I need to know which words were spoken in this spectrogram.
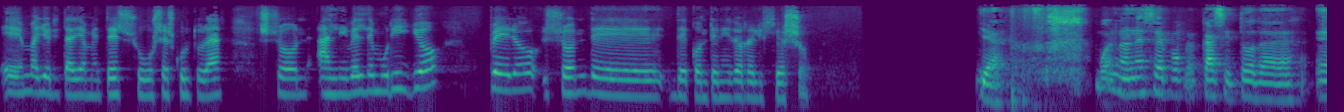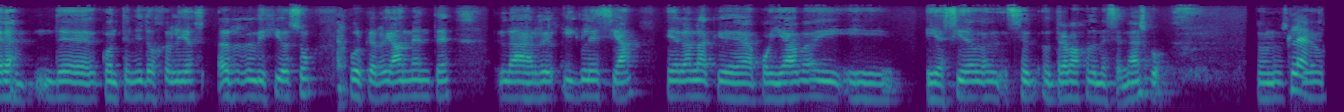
eh, mayoritariamente sus esculturas son al nivel de Murillo, pero son de, contenido religioso. Ya. Bueno, en esa época casi todas eran de contenido religioso porque realmente la iglesia era la que apoyaba y, hacía el, trabajo de mecenazgo. claro.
